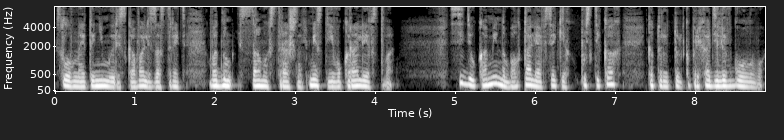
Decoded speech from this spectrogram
словно это не мы рисковали застрять в одном из самых страшных мест его королевства. Сидя у камина, болтали о всяких пустяках, которые только приходили в голову.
